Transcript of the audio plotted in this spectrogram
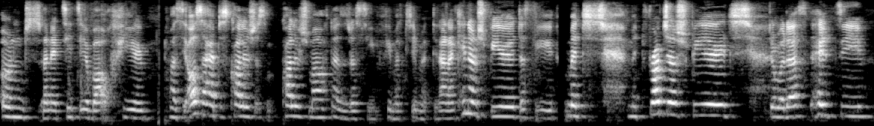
und dann erzählt sie aber auch viel, was sie außerhalb des Colleges, College macht, also dass sie viel mit, mit den anderen Kindern spielt, dass sie mit, mit Roger spielt. Aber das hält sie.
